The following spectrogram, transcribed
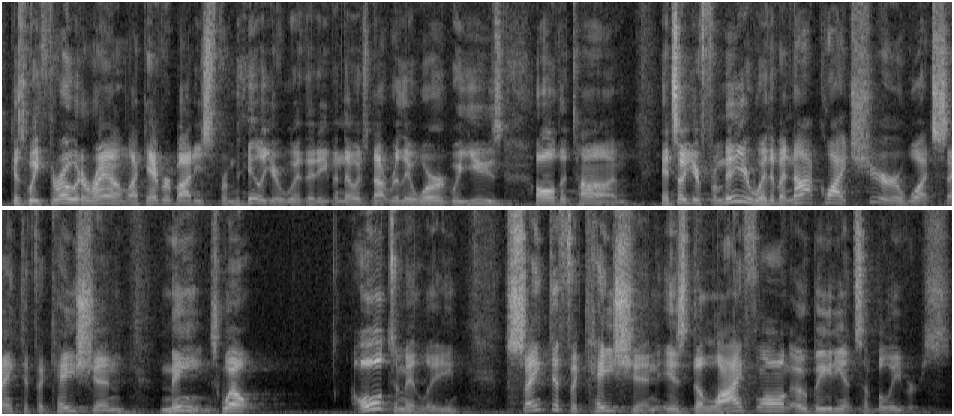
because we throw it around like everybody's familiar with it, even though it's not really a word we use all the time. And so you're familiar with it, but not quite sure what sanctification means. Well, ultimately, Sanctification is the lifelong obedience of believers.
